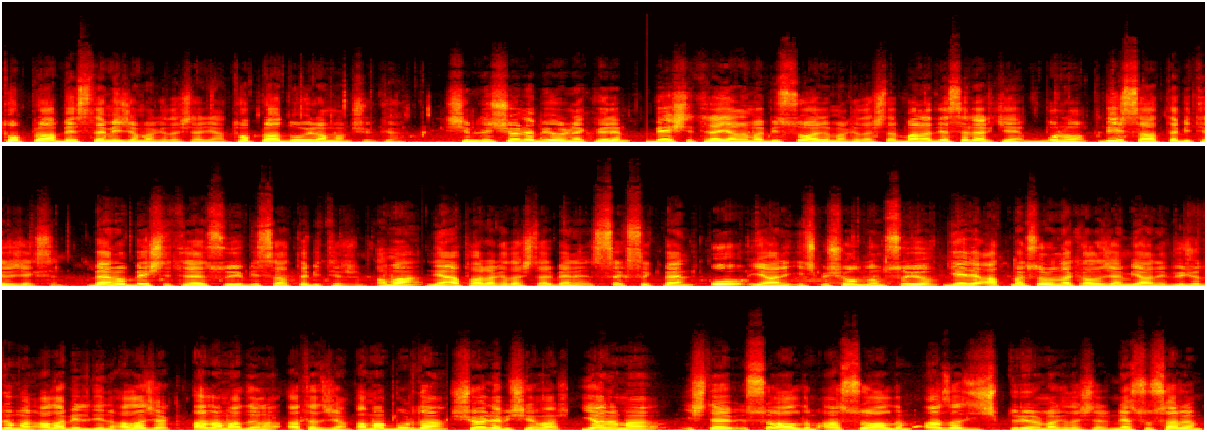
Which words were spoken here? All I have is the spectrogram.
Toprağı beslemeyeceğim arkadaşlar. Yani toprağı doyuramam çünkü. Şimdi şöyle bir örnek vereyim. 5 litre yanıma bir su alayım arkadaşlar. Bana deseler ki bunu 1 saatte bitireceksin. Ben o 5 litre suyu 1 saatte bitiririm. Ama ne yapar arkadaşlar beni? Sık sık ben o yani içmiş olduğum suyu geri atmak zorunda kalacağım. Yani vücudumun alabildiğini alacak, alamadığını atacağım. Ama burada şöyle bir şey var. Yanıma işte su aldım, az su aldım. Az az içip duruyorum arkadaşlar. Ne susarım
